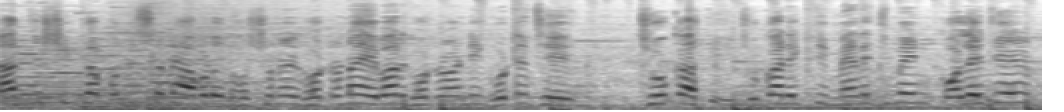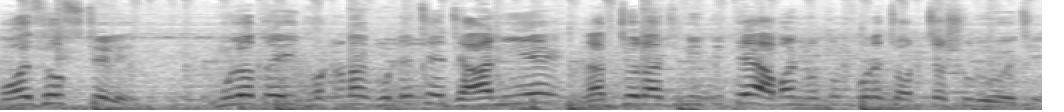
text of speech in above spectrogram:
রাজ্য শিক্ষা প্রতিষ্ঠানে আবারও ধর্ষণের ঘটনা। এবার ঘটনাটি ঘটেছে চোকাতে। চোকার একটি ম্যানেজমেন্ট কলেজের বয়েজ হোস্টেলে মূলত এই ঘটনা ঘটেছে, যা নিয়ে রাজ্য রাজনীতিতে আবার নতুন করে চর্চা শুরু হয়েছে।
